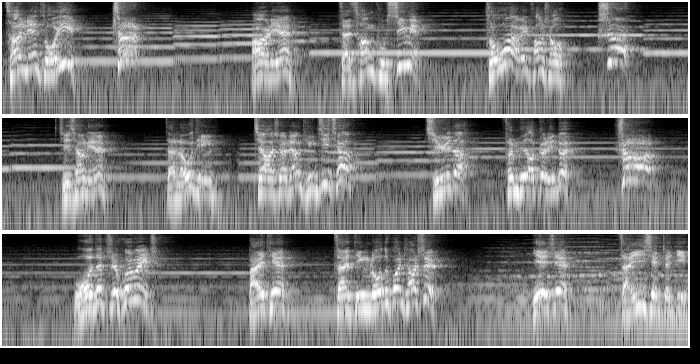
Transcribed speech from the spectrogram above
三连左翼，是；二连在仓库西面，走外围防守，是；机枪连在楼顶架设两挺机枪，其余的分配到各连队，是。我的指挥位置：白天在顶楼的观察室，夜间在一线阵地。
